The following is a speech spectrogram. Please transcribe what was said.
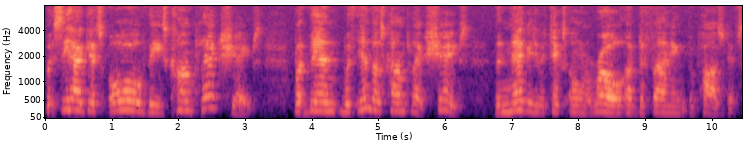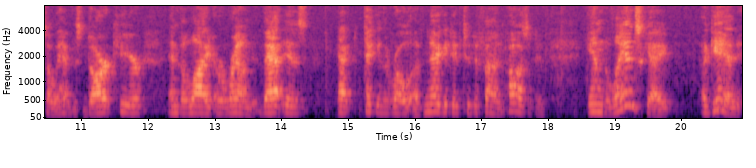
But see how it gets all these complex shapes but then within those complex shapes, the negative it takes on a role of defining the positive. So we have this dark here and the light around it. That is taking the role of negative to define positive. In the landscape, again,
